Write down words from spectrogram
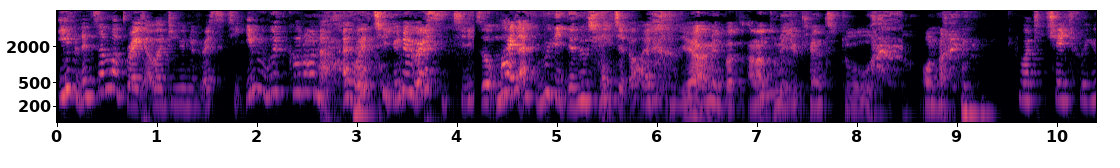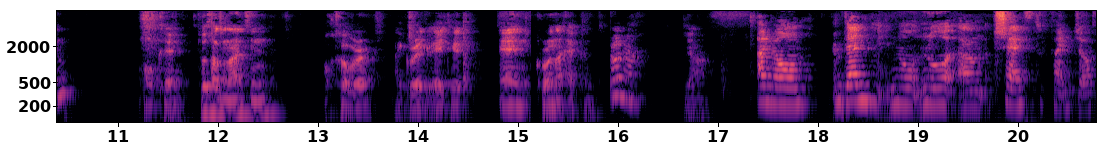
Even in summer break, I went to university. Even with Corona, I went to university. So my life really didn't change at all. Yeah, I mean, but anatomy you can't do online. What changed for you? okay, 2019 October I graduated and Corona happened. Corona. Yeah. I know. And then no no um chance to find job.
